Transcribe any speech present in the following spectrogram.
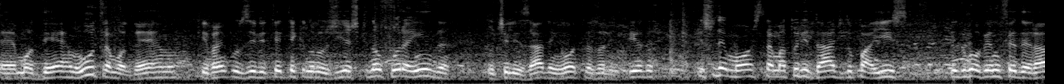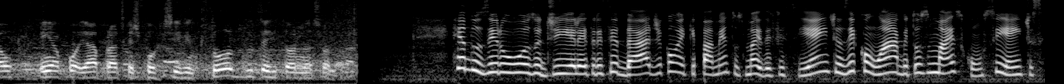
é, moderno, ultramoderno, que vai inclusive ter tecnologias que não foram ainda utilizadas em outras Olimpíadas. Isso demonstra a maturidade do país e do governo federal em apoiar a prática esportiva em todo o território nacional reduzir o uso de eletricidade com equipamentos mais eficientes e com hábitos mais conscientes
